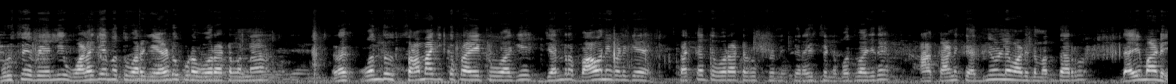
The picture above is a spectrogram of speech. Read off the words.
ಪುರಸಭೆಯಲ್ಲಿ ಒಳಗೆ ಮತ್ತು ಹೊರಗೆ ಎರಡೂ ಕೂಡ ಹೋರಾಟವನ್ನು ಒಂದು ಸಾಮಾಜಿಕ ಪ್ರಾಯಕವಾಗಿ ಜನರ ಭಾವನೆಗಳಿಗೆ ತಕ್ಕಂತೆ ಹೋರಾಟ ರೂಪಿಸಲಿಕ್ಕೆ ರೈತ ಸಂಘ ಬದ್ಧವಾಗಿದೆ. ಆ ಕಾರಣಕ್ಕೆ ಹದಿನೇಳನೇ ಮಾಡಿದ ಮತದಾರರು ದಯಮಾಡಿ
